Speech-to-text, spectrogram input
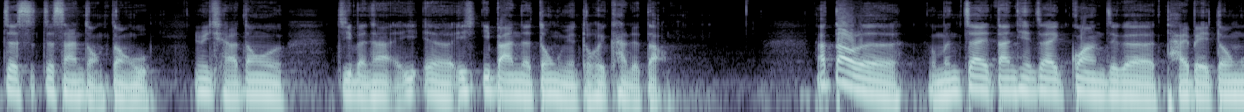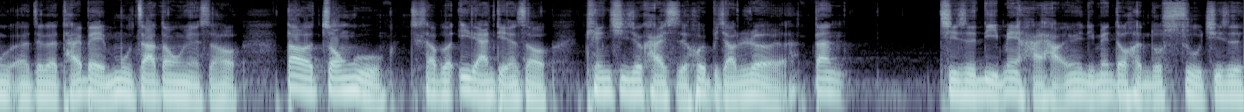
这这三种动物，因为其他动物基本上一呃一一般的动物园都会看得到。那到了我们在当天在逛这个台北动物呃这个台北木栅动物园的时候，到了中午差不多一两点的时候，天气就开始会比较热了，但。其实里面还好，因为里面都很多树，其实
